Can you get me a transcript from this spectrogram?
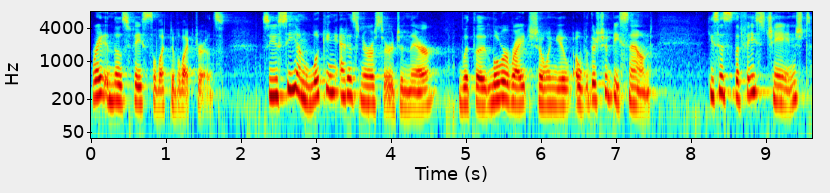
right in those face selective electrodes. So you see him looking at his neurosurgeon there with the lower right showing you, oh, there should be sound. He says, the face changed.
